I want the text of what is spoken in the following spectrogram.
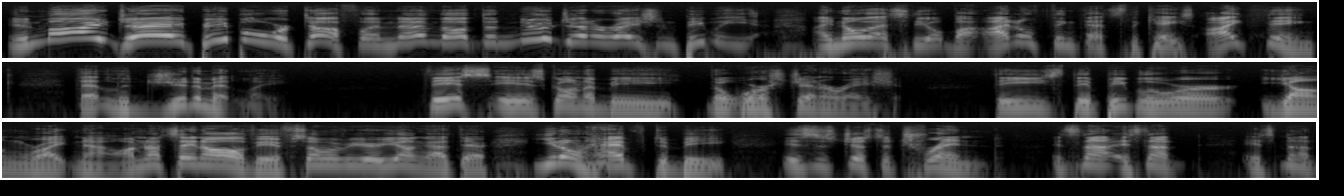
In my day, people were tough, and then the, the new generation people. I know that's the old, but I don't think that's the case. I think that legitimately, this is going to be the worst generation these the people who are young right now. I'm not saying all of you. If some of you are young out there, you don't have to be. This is just a trend. It's not it's not it's not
